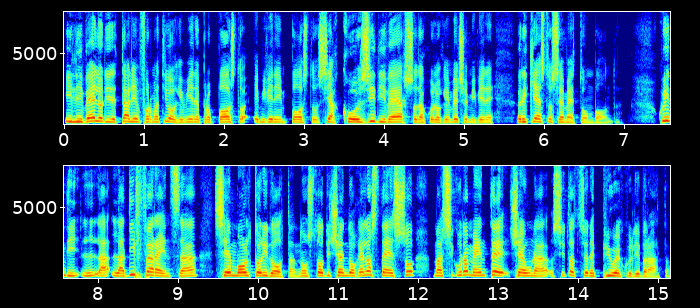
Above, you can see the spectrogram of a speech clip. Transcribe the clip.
il livello di dettaglio informativo che mi viene proposto e mi viene imposto sia così diverso da quello che invece mi viene richiesto se metto un bond. Quindi la, la differenza si è molto ridotta, non sto dicendo che è lo stesso, ma sicuramente c'è una situazione più equilibrata.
